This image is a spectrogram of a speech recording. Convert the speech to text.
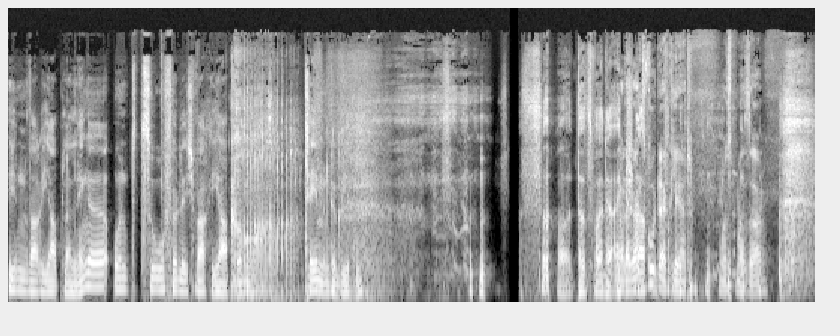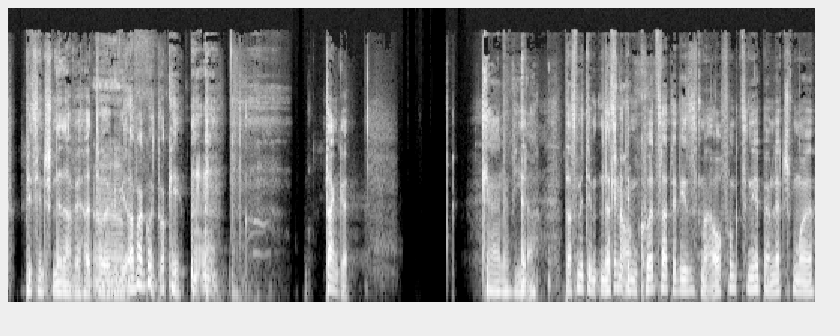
in variabler Länge und zu völlig variablen Themengebieten. So, das war der Hat er ganz gut erklärt, muss man sagen. Bisschen schneller wäre halt toll Ja. gewesen. Aber gut, okay. Danke. Gerne wieder. Das mit dem, das Genau. mit dem Kurz hat ja dieses Mal auch funktioniert. Beim letzten Mal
